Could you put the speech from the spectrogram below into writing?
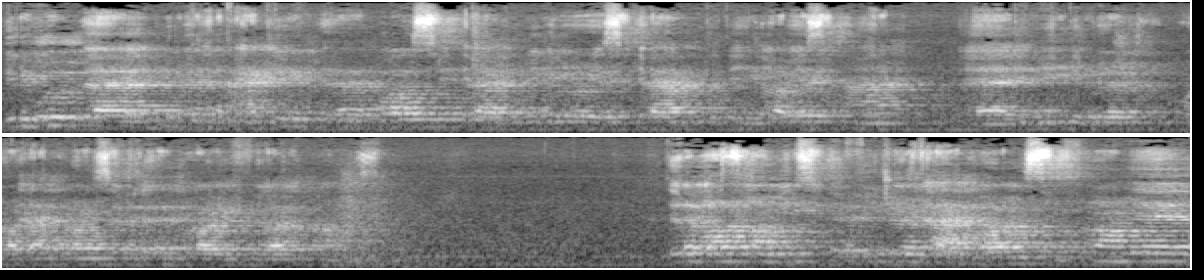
We could uh, implement an active uh, policy that regularly scan the database and uh, uh, unique version or that are inserted by field lines. There are some features that are missing from the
